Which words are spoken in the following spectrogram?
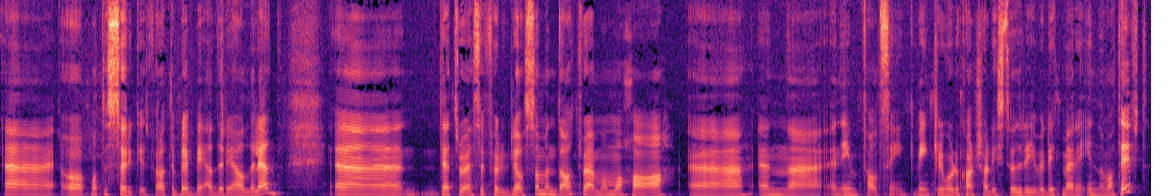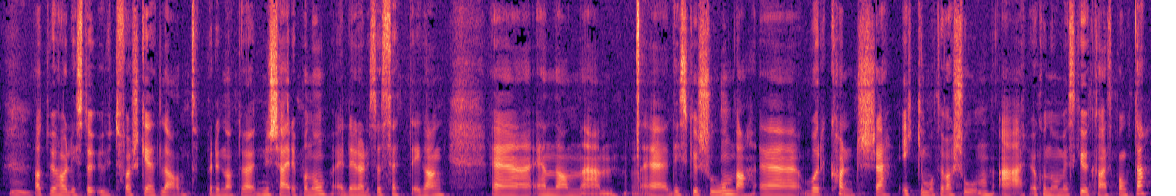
og på en måte sørget for at det ble bedre i alle ledd, det tror jeg selvfølgelig også, men da tror jeg man må ha en, en innfallsvinkel hvor du kanskje har lyst til å drive litt mer innovativt. Mm. At du har lyst til å utforske et eller annet pga. at du er nysgjerrig på noe, eller har lyst til å sette i gang Eh, en eller annen eh, diskusjon da, eh, hvor kanskje ikke motivasjonen er økonomisk i utgangspunktet.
